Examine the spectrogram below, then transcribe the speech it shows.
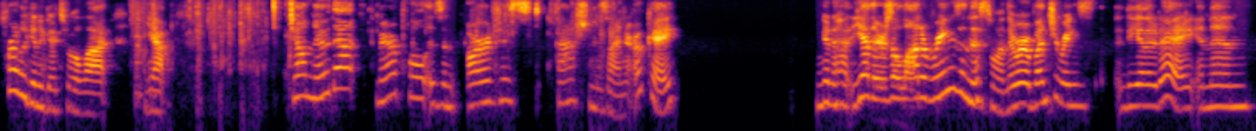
Probably going to go to a lot. Yeah. Y'all know that? Maripol is an artist fashion designer. Okay. I'm to have, yeah, there's a lot of rings in this one. There were a bunch of rings the other day, and then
